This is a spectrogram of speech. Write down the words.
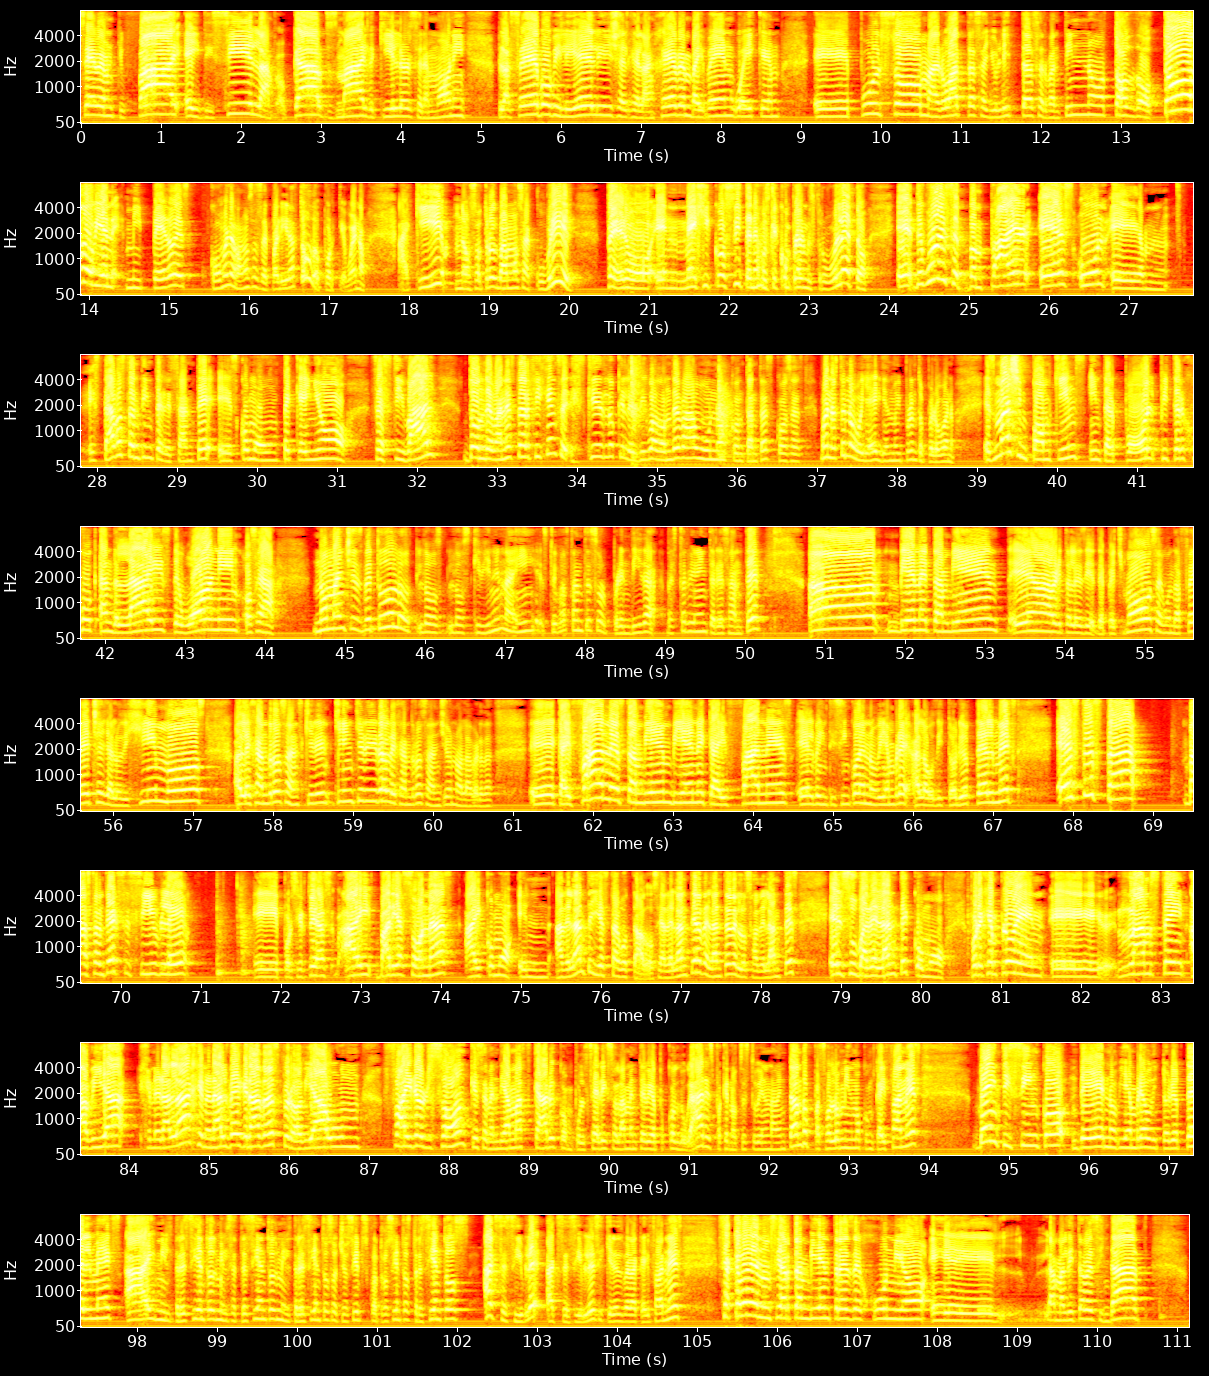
75, ADC, Lamp of God, Smile, The Killer, Ceremony, Placebo, Billie Eilish, El Hell Heaven, Ben, Waken, eh, Pulso, Maruata, Sayulita, Cervantino, todo, todo viene. Mi pedo es ¿cómo le vamos a hacer para ir a todo? Porque bueno, aquí nosotros vamos a cubrir, pero en México sí tenemos que comprar nuestro boleto. Eh, The War is a Vampire es un... Em, está bastante interesante, es como un pequeño festival donde van a estar, fíjense, es que es lo que les digo, a dónde va uno con tantas cosas. Bueno, este no voy a ir, ya es muy pronto, pero bueno. Smashing Pumpkins, Interpol, Peter Hook and the Lies, The Warning, o sea, no manches, ve todos los, que vienen ahí. Estoy bastante sorprendida. Va a estar bien interesante. Ah, viene también, eh, ahorita les di Depeche Mode, segunda fecha, ya lo dijimos. Alejandro Sanz, ¿quién quiere ir a Alejandro Sanz? Yo no, la verdad. Eh, Caifanes también viene, Caifanes, el 25 de noviembre al auditorio Telmex. Este está bastante accesible eh, por cierto, ya hay varias zonas, hay como en adelante ya está agotado, o sea, adelante, adelante de los adelantes, el subadelante como, por ejemplo, en eh, Ramstein había General A, General B gradas, pero había un Fighter Song que se vendía más caro y con pulsera y solamente había pocos lugares para que no te estuvieran aventando, pasó lo mismo con Caifanes. 25 de noviembre, Auditorio Telmex. Hay 1300, 1700, 1300, 800, 400, 300. Accesible, accesible si quieres ver a Caifanes. Se acaba de anunciar también 3 de junio La Maldita Vecindad.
